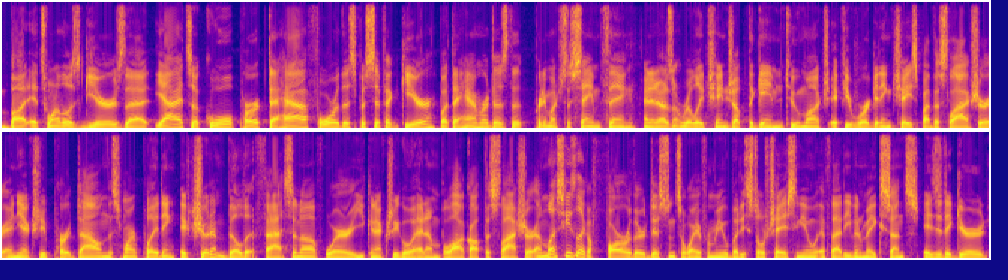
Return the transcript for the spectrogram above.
But it's one of those gears that, yeah, it's a cool perk to have for the specific gear, but the hammer does the pretty much the same thing, and it doesn't really change up the game too much. If you were getting chased by the slasher and you actually pert down the smart plating, it shouldn't build it fast enough where you can actually go ahead and block off the slasher, unless he's like a farther distance away from you, but he's still chasing you, if that even makes sense. Is it a gear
